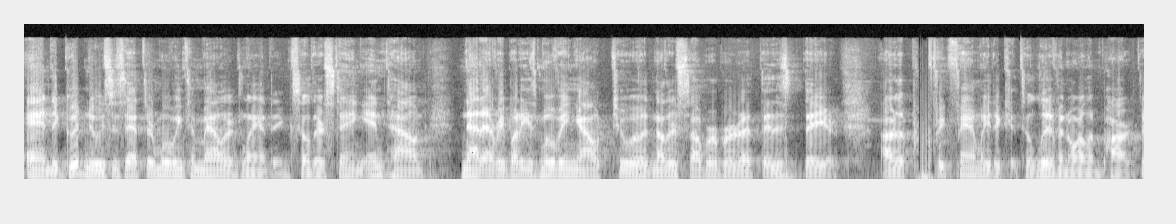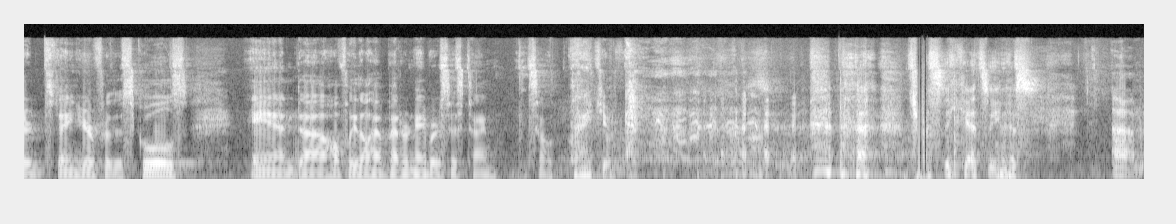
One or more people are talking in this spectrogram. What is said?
And the good news is that they're moving to Mallard Landing. So they're staying in town. Not everybody is moving out to another suburb or that they are the perfect family to, to live in Orland Park. They're staying here for the schools and uh, hopefully they'll have better neighbors this time. So, thank you. Trustee Katsenes? Um,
